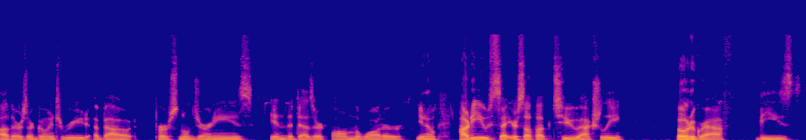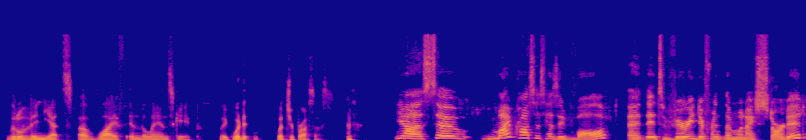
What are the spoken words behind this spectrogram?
others are going to read about personal journeys in the desert on the water you know? How do you set yourself up to actually photograph these little vignettes of life in the landscape? Like what what's your process? Yeah so my process has evolved it's very different than when i started.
